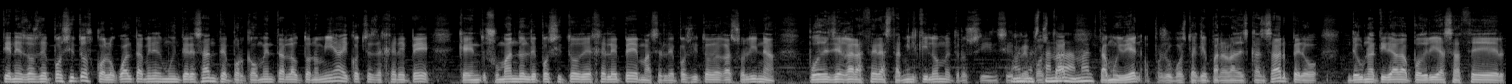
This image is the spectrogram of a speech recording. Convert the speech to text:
Tienes dos depósitos, con lo cual también es muy interesante porque aumentas la autonomía. Hay coches de GLP que sumando el depósito de GLP más el depósito de gasolina puedes llegar a hacer hasta mil kilómetros sin, está repostar. mal. muy bien, por supuesto hay que parar a descansar, pero de una tirada podrías hacer,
